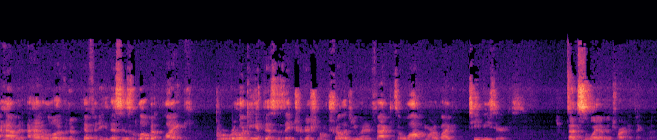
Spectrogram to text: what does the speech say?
I have I had a little bit of an epiphany. This is a little bit like we're, we're looking at this as a traditional trilogy, when in fact it's a lot more like a TV series. That's the way I've been trying to think of it.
